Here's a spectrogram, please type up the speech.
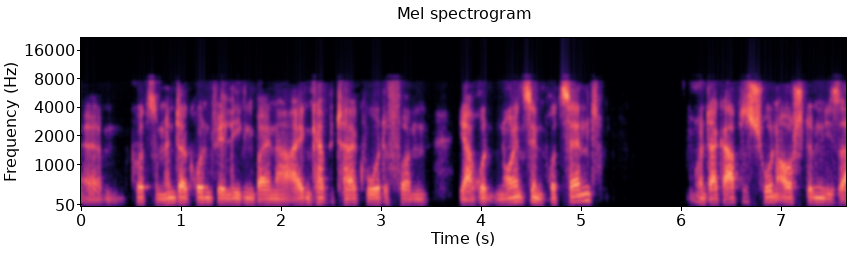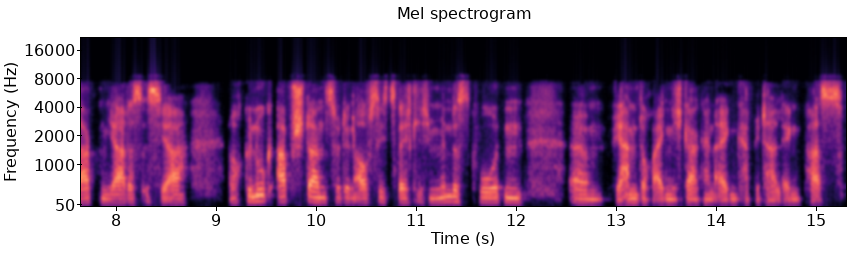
Ähm, kurz zum Hintergrund, wir liegen bei einer Eigenkapitalquote von ja, rund 19 Prozent. Und da gab es schon auch Stimmen, die sagten, ja, das ist ja noch genug Abstand zu den aufsichtsrechtlichen Mindestquoten. Ähm, wir haben doch eigentlich gar keinen Eigenkapitalengpass.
